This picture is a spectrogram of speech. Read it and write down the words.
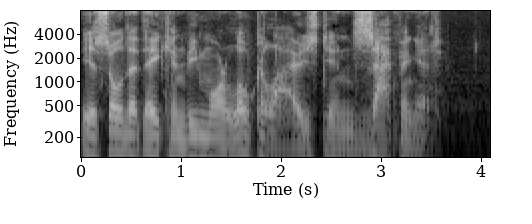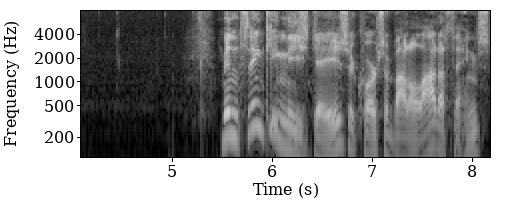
is so that they can be more localized in zapping it. Been thinking these days, of course, about a lot of things,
